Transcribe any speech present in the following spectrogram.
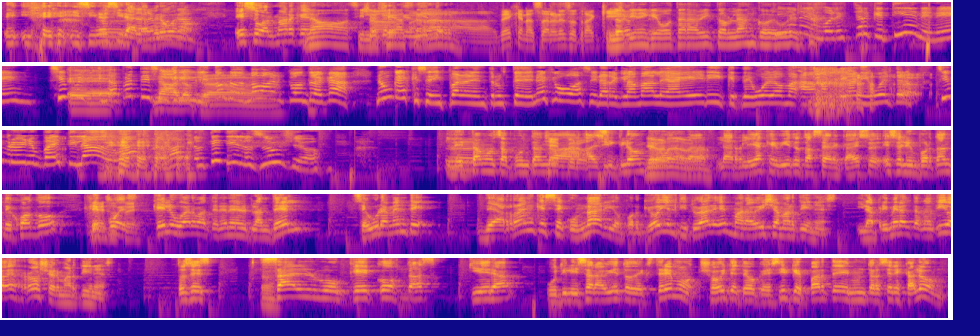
Y, si no es Irala, pero bueno, Eso al margen. No, si lo llega a cerrar. Ah, dejen a San Lorenzo tranquilo. Lo tiene que votar a Víctor Blanco de vuelta. el molestar que tienen, ¿eh? Siempre, Eh, aparte es no, increíble, lo- todos los demás van contra acá. Nunca es que se disparan entre ustedes, no es que vos vas a ir a reclamarle a Eric que te vuelva a, Ma- a Martegani y vuelta. no. Siempre vienen para este lado, basta, basta, usted tiene lo suyo. Le estamos apuntando Che, a- pero al sí, ciclón, pero verdad, bueno, la, verdad. la realidad es que Vieto está cerca. Eso, eso es lo importante, Juaco. Después, sí. ¿qué lugar va a tener en el plantel? Seguramente de arranque secundario, porque hoy el titular es Maravilla Martínez y la primera alternativa es Roger Martínez. Entonces, Claro. salvo que Costas quiera utilizar a Vieto de extremo, yo hoy te tengo que decir que parte en un tercer escalón.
